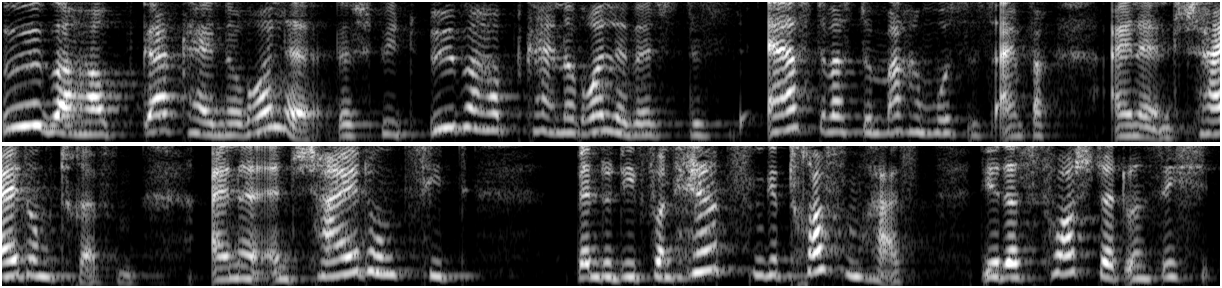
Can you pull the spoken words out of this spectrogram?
überhaupt gar keine Rolle. Das spielt überhaupt keine Rolle. Das Erste, was du machen musst, ist einfach eine Entscheidung treffen. Eine Entscheidung zieht, wenn du die von Herzen getroffen hast, dir das vorstellt und sich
